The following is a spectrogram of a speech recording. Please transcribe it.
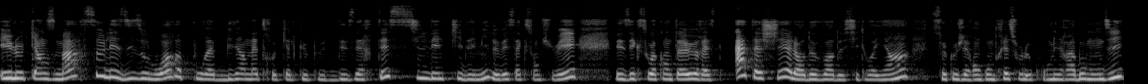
et le 15 mars, les isoloirs pourraient bien être quelque peu désertés si l'épidémie devait s'accentuer. Les Aixois, quant à eux, restent attachés à leur devoir de citoyens. Ceux que j'ai rencontrés sur le cours Mirabeau m'ont dit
